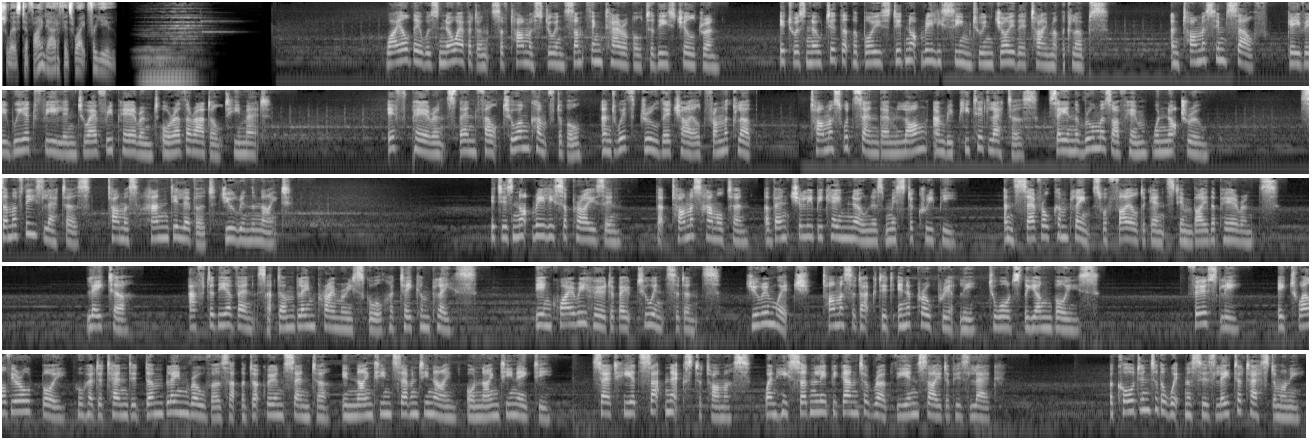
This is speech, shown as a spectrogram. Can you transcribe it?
to find out if it's right for you. While there was no evidence of Thomas doing something terrible to these children, it was noted that the boys did not really seem to enjoy their time at the clubs. And Thomas himself gave a weird feeling to every parent or other adult he met. If parents then felt too uncomfortable and withdrew their child from the club, Thomas would send them long and repeated letters saying the rumours of him were not true. Some of these letters Thomas hand delivered during the night. It is not really surprising that Thomas Hamilton eventually became known as Mr. Creepy and several complaints were filed against him by the parents. Later, after the events at Dunblane Primary School had taken place, the inquiry heard about two incidents during which Thomas had acted inappropriately towards the young boys. Firstly, a 12 year old boy who had attended Dunblane Rovers at the Duckburn Centre in 1979 or 1980 said he had sat next to Thomas when he suddenly began to rub the inside of his leg. According to the witness's later testimony,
